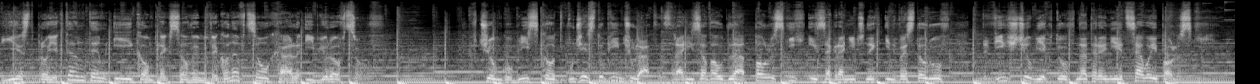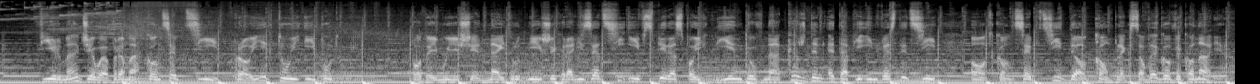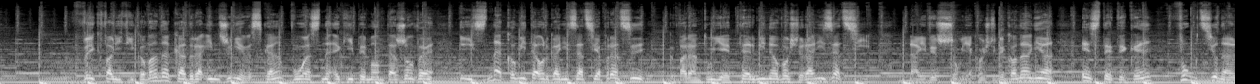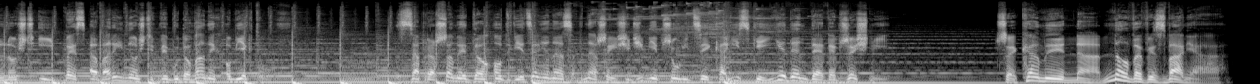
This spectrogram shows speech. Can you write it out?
Jest projektantem i kompleksowym wykonawcą hal i biurowców. W ciągu blisko 25 lat zrealizował dla polskich i zagranicznych inwestorów 200 obiektów na terenie całej Polski. Firma działa w ramach koncepcji projektuj i buduj. Podejmuje się najtrudniejszych realizacji i wspiera swoich klientów na każdym etapie inwestycji, od koncepcji do kompleksowego wykonania. Wykwalifikowana kadra inżynierska, własne ekipy montażowe i znakomita organizacja pracy gwarantuje terminowość realizacji, najwyższą jakość wykonania, estetykę, funkcjonalność i bezawaryjność wybudowanych obiektów. Zapraszamy do odwiedzenia nas w naszej siedzibie przy ulicy Kaliskiej 1D we Wrześni. Czekamy na nowe wyzwania.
